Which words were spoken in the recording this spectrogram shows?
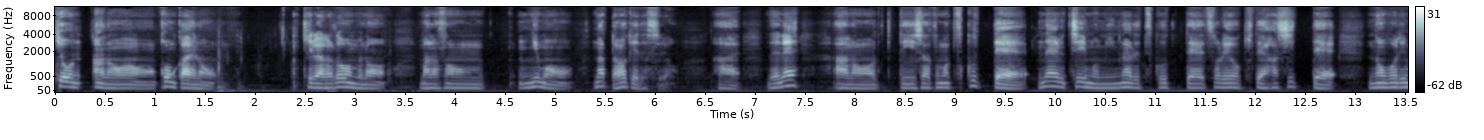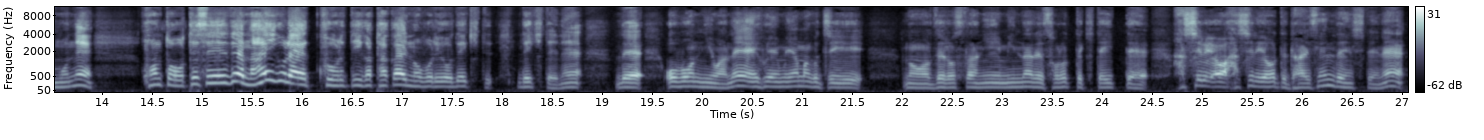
今日、あのー、今回のキララドームのマラソンにもなったわけですよ。はい。でね、あの、T シャツも作って、ね、チームみんなで作って、それを着て走って、登りもね、本当お手製ではないぐらいクオリティが高い登りをできて、できてね。で、お盆にはね、FM 山口のゼロスタにみんなで揃ってきていって、走るよ、走るよって大宣伝してね。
